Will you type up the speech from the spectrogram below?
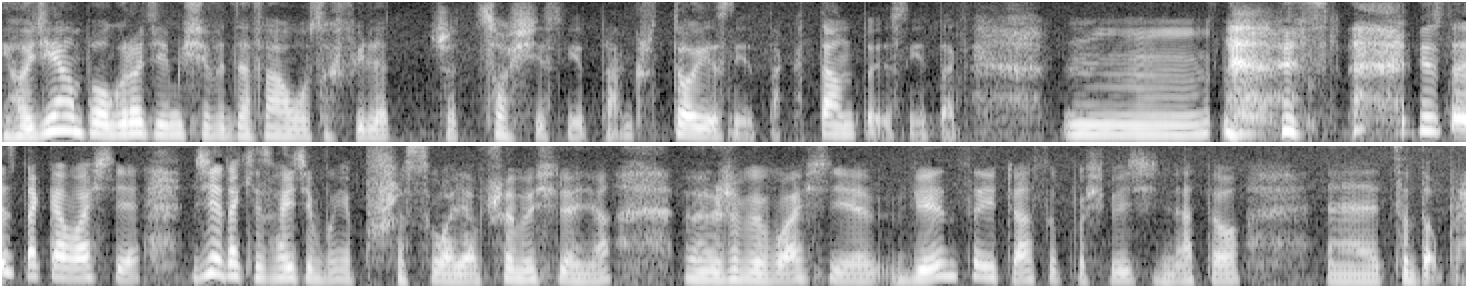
i chodziłam po ogrodzie, mi się wydawało co chwilę, że coś jest nie tak, że to jest nie tak, tamto jest nie tak. Mm, więc, to jest taka właśnie, dzisiaj takie, słuchajcie, moje przesłania, przemyślenia, e, żeby właśnie więcej czasu poświęcić na to, e, co dobre.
